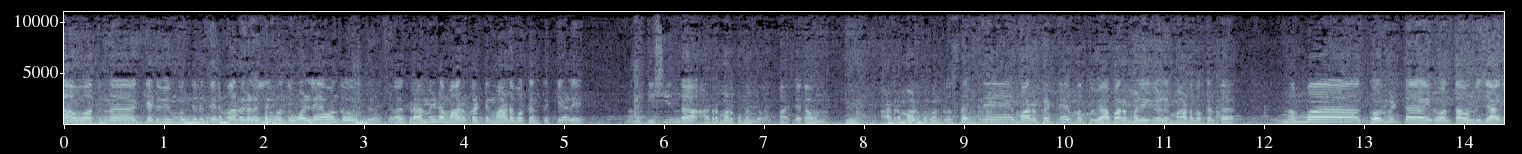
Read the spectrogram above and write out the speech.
ನಾವು ಅದನ್ನ ಕೆಡವಿ ಮುಂದಿನ ದಿನಮಾನಗಳಲ್ಲಿ ಒಂದು ಒಳ್ಳೆಯ ಒಂದು ಗ್ರಾಮೀಣ ಮಾರುಕಟ್ಟೆ ಮಾಡಬೇಕಂತ ಕೇಳಿ, ನಾವು ದಿಶೆಯಿಂದ ಆರ್ಡರ್ ಮಾಡ್ಕೊಂಡು ಬಂದೆವು ಆ ಜಾಗವನ್ನು. ಆರ್ಡರ್ ಮಾಡ್ಕೊಂಡು ಬಂದು ಸಂತೆ ಮಾರುಕಟ್ಟೆ ಮತ್ತು ವ್ಯಾಪಾರ ಮಳಿಗೆಗಳು ಮಾಡ್ಬೇಕಂತ ನಮ್ಮ ಗೌರ್ಮೆಂಟ್ ಇರುವಂತಹ ಒಂದು ಜಾಗ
